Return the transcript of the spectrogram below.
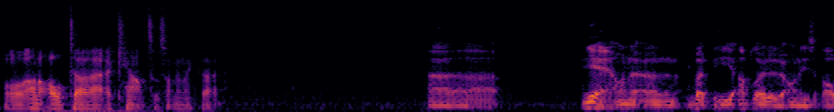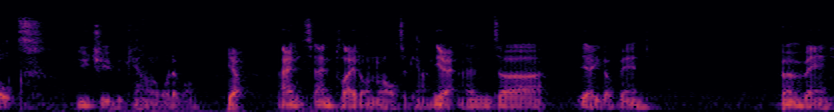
or on an alter account or something like that. Uh, yeah, on, a, on but he uploaded it on his alt YouTube account or whatever, Yeah. and and played on an alt account. Yeah, and uh, yeah, he got banned, perma banned,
